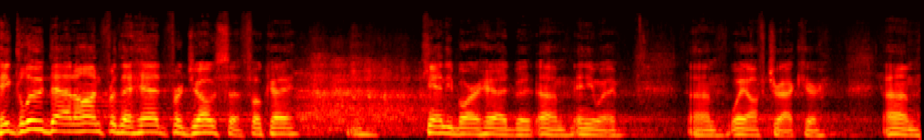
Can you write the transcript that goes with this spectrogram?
he glued that on for the head for Joseph. Okay, candy bar head. But um, anyway. Um, way off track here. Um,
